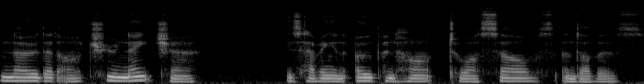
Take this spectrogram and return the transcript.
Know that our true nature is having an open heart to ourselves and others.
